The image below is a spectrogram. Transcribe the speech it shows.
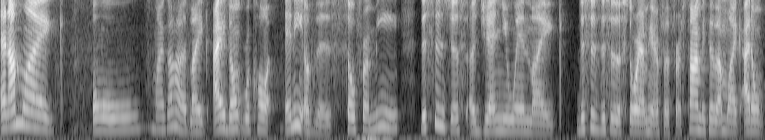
And I'm like, oh my god, like I don't recall any of this. So for me, this is just a genuine like this is this is a story I'm hearing for the first time because I'm like I don't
